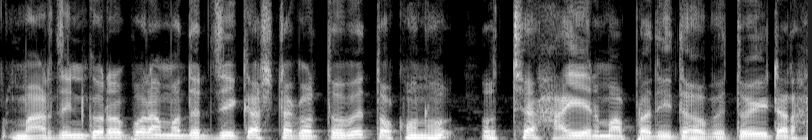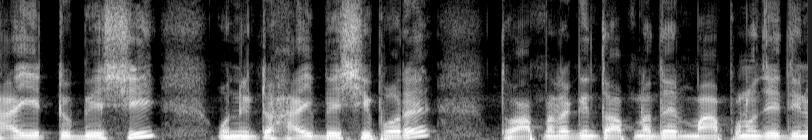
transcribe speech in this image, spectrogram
মার্জিন করার পর আমাদের যে কাজটা করতে হবে, তখন হচ্ছে হাইয়ের মাপটা দিতে হবে। তো এটার হাই একটু বেশি, উনি একটু হাই বেশি পড়ে তো আপনারা কিন্তু আপনাদের মাপ অনুযায়ী দিন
